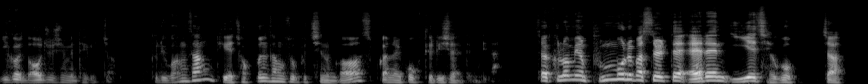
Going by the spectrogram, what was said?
이걸 넣어주시면 되겠죠. 그리고 항상 뒤에 적분상수 붙이는 거 습관을 꼭 들이셔야 됩니다. 자 그러면 분모를 봤을 때 ln 2의 제곱 자,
